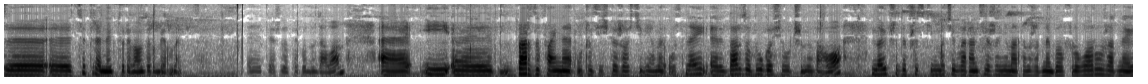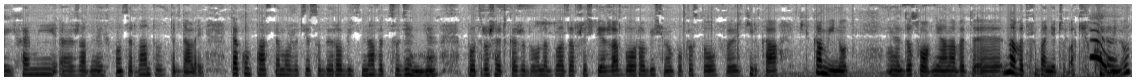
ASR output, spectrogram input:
z cytryny, który mam zrobiony też do tego dodałam. I bardzo fajne uczucie świeżości w jamie ustnej. E, Bardzo długo się utrzymywało. No i przede wszystkim macie gwarancję, że nie ma tam żadnego fluoru, żadnej chemii, e, żadnych konserwantów itd. Taką pastę możecie sobie robić nawet codziennie, po troszeczkę, żeby ona była zawsze świeża, bo robi się po prostu w kilka, kilka minut. e, Dosłownie, a nawet, nawet chyba nie trzeba kilku minut.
